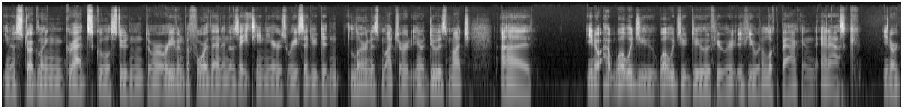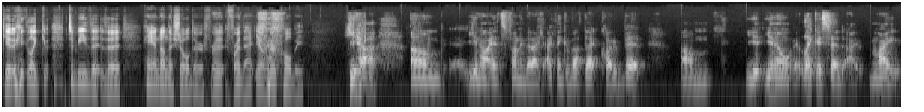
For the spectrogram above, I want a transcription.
you know struggling grad school student or, or even before then in those 18 years where you said you didn't learn as much or you know do as much uh, you know what would you what would you do if you were if you were to look back and, and ask you know give like to be the the hand on the shoulder for for that younger colby? Yeah um, you know it's funny that I, I think about that quite a bit. Um, you, you know, like I said, I, my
